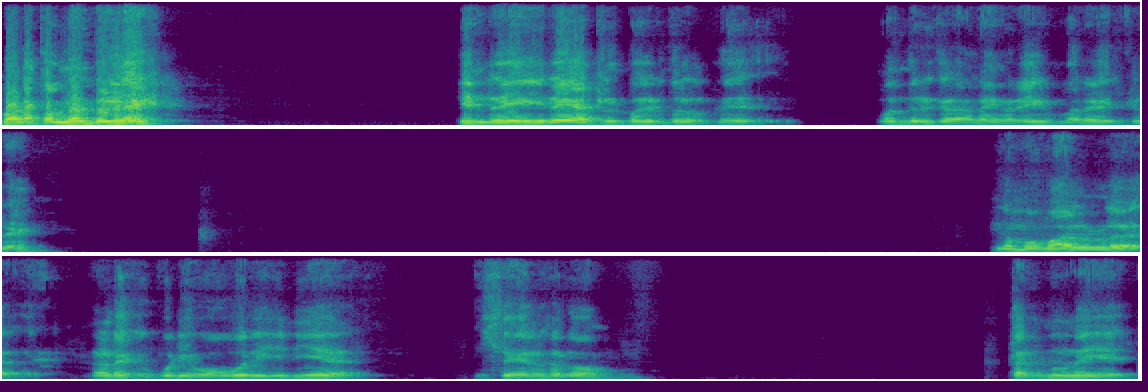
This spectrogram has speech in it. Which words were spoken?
வணக்கம் நண்பர்களே. இன்றைய இரையாற்றல் பகிர்தலுக்கு வந்திருக்கிற அனைவரையும் வரவேற்கிறேன். நம்ம வாழ்வுல நடக்கக்கூடிய ஒவ்வொரு இனிய செயல்களும் தன்முனைய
